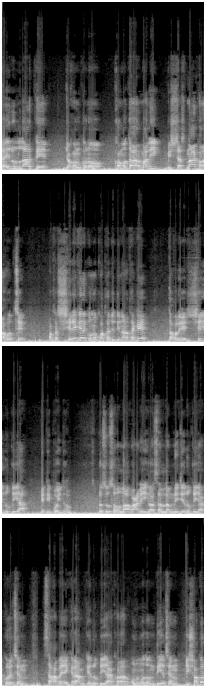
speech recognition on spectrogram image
গাইরুল্লাহকে যখন কোনো ক্ষমতার মালিক বিশ্বাস না করা হচ্ছে অর্থাৎ সেরেকের কোনো কথা যদি না থাকে, তাহলে সেই রুকিয়া এটি বৈধ। রসুল সাল্লাহ আলী আসাল্লাম নিজে রুকিয়া করেছেন সাহাবাই কেরামকে রুকিয়া করার অনুমোদন দিয়েছেন। এই সকল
